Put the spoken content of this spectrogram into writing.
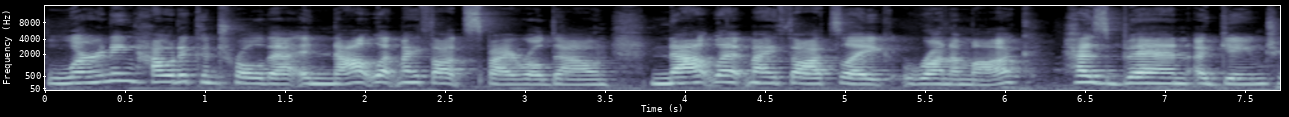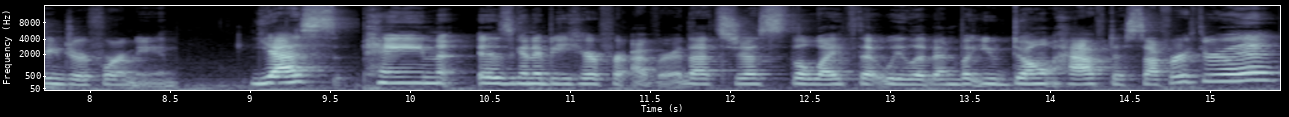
learning how to control that and not let my thoughts spiral down, not let my thoughts like run amok has been a game changer for me yes, pain is going to be here forever. That's just the life that we live in, but you don't have to suffer through it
